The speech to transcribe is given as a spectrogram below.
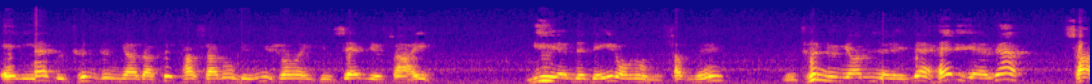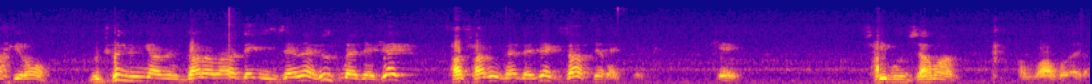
eline bütün dünyadaki tasarruf bilmiş olan kimseye bir sahip. Bir yerde değil onun sabrı. Bütün dünyanın üzerinde her yerde sahir o. Bütün dünyanın daralara, denizlerine hükmedecek, tasarruf edecek zat demektir. Şey, sahibul zaman. Allahu Ekber.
